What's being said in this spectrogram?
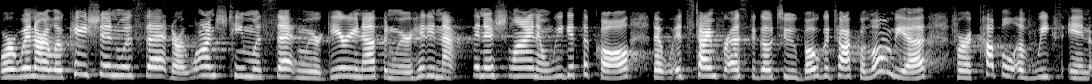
Or when our location was set and our launch team was set and we were gearing up and we were hitting that finish line and we get the call that it's time for us to go to Bogota, Colombia for a couple of weeks in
